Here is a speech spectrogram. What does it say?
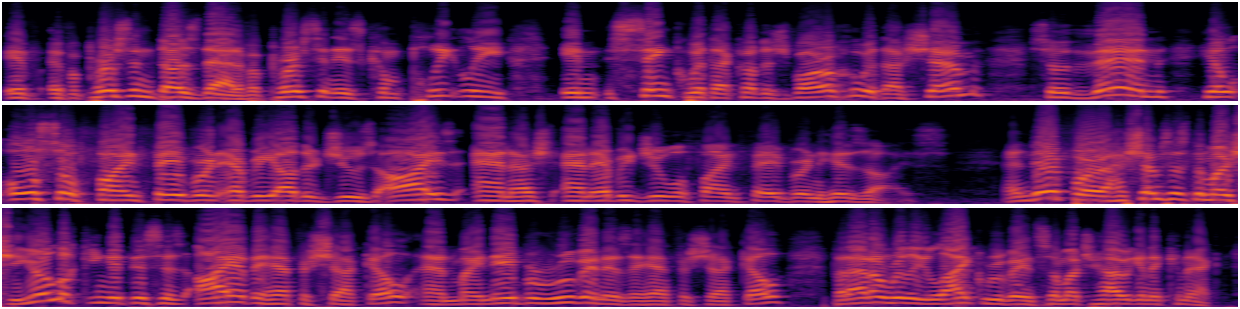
if, if a person does that, if a person is completely in sync with Hakadosh Baruch Hu, with Hashem, so then he'll also find favor in every other Jew's eyes, and Hash- and every Jew will find favor in his eyes. And therefore, Hashem says to Moshe, You're looking at this as I have a half a shekel, and my neighbor Reuven has a half a shekel, but I don't really like Reuven so much. How are we going to connect?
